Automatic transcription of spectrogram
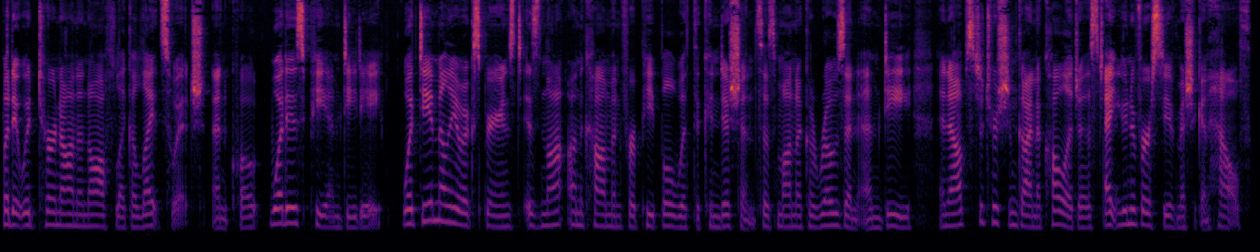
but it would turn on and off like a light switch, end quote. What is PMDD? What D'Amelio experienced is not uncommon for people with the condition, says Monica Rosen, MD, an obstetrician gynecologist at University of Michigan Health.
